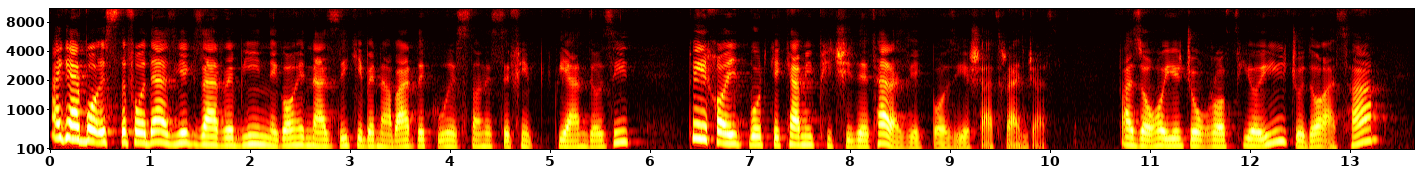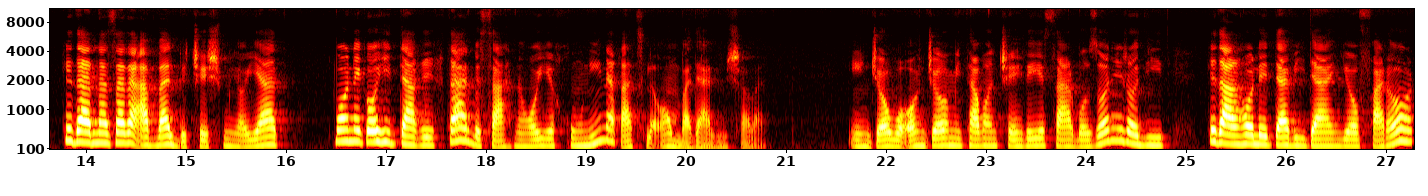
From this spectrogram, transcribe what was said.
اگر با استفاده از یک ذره بین نگاه نزدیکی به نبرد کوهستان سفید بیاندازید پی خواهید برد که کمی پیچیده تر از یک بازی شطرنج است. فضاهای جغرافیایی جدا از هم که در نظر اول به چشم می آید با نگاهی دقیقتر به صحنه های خونین قتل عام بدل می شود. اینجا و آنجا می توان چهره سربازانی را دید که در حال دویدن یا فرار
